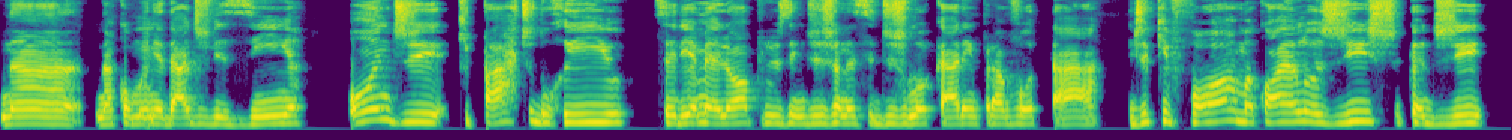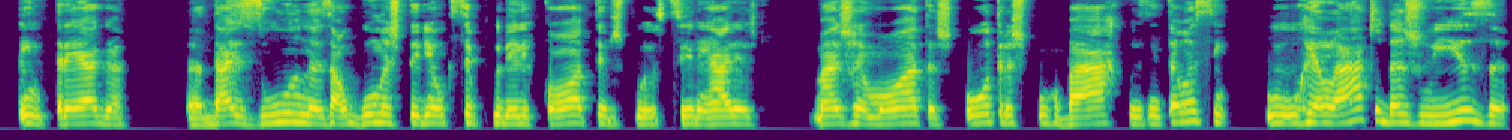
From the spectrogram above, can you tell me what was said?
na, na comunidade vizinha, onde que parte do Rio seria melhor para os indígenas se deslocarem para votar, de que forma, qual é a logística de entrega uh, das urnas, algumas teriam que ser por helicópteros, por serem áreas mais remotas, outras por barcos. Então, assim, o relato da juíza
